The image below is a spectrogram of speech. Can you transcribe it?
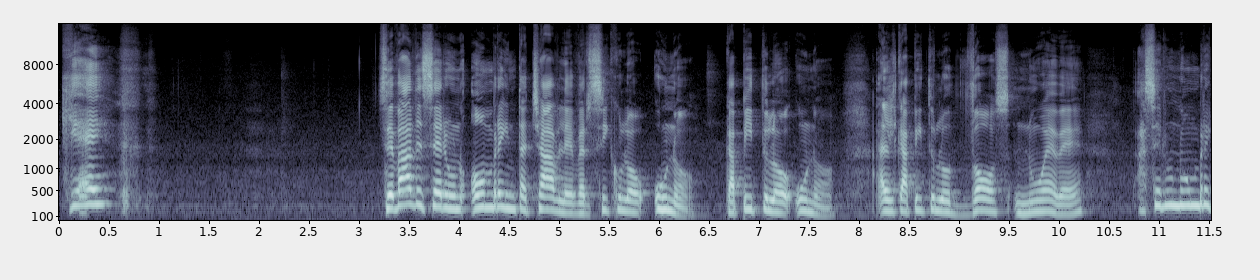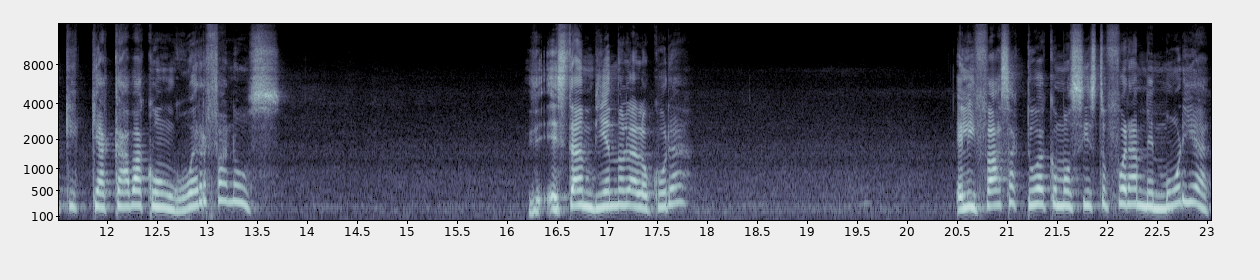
¿Qué? Se va de ser un hombre intachable, versículo 1, capítulo 1, al capítulo 2, 9, a ser un hombre que, que acaba con huérfanos. ¿Están viendo la locura? Elifaz actúa como si esto fuera memoria.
